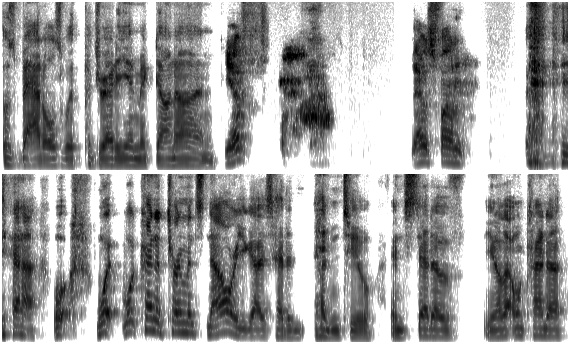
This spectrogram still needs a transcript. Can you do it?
those battles with Padretti and McDonough and Yep, that was fun. yeah. Well, what what kind of tournaments now are you guys headed heading to instead of you know that one kind of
